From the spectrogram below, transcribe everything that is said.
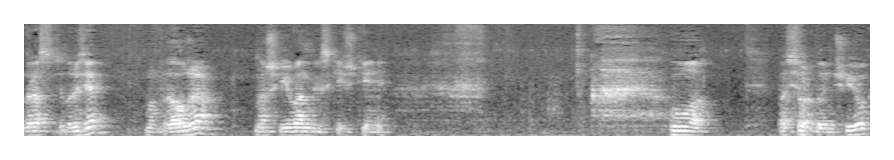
Здравствуйте, друзья! Мы продолжаем наши евангельские чтения. Вот. Посербаем чаек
